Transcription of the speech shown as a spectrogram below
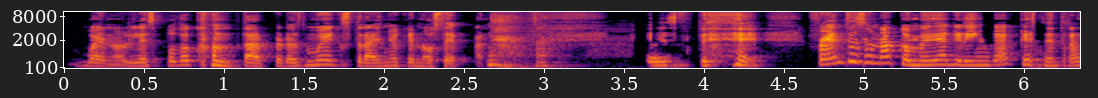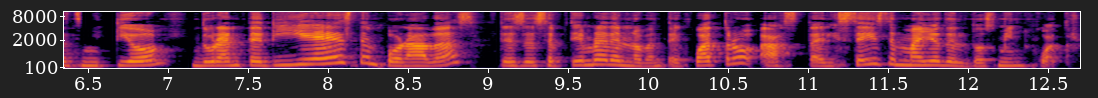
bueno, les puedo contar, pero es muy extraño que no sepan. Este, Friends es una comedia gringa que se transmitió durante 10 temporadas, desde septiembre del 94 hasta el 6 de mayo del 2004,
